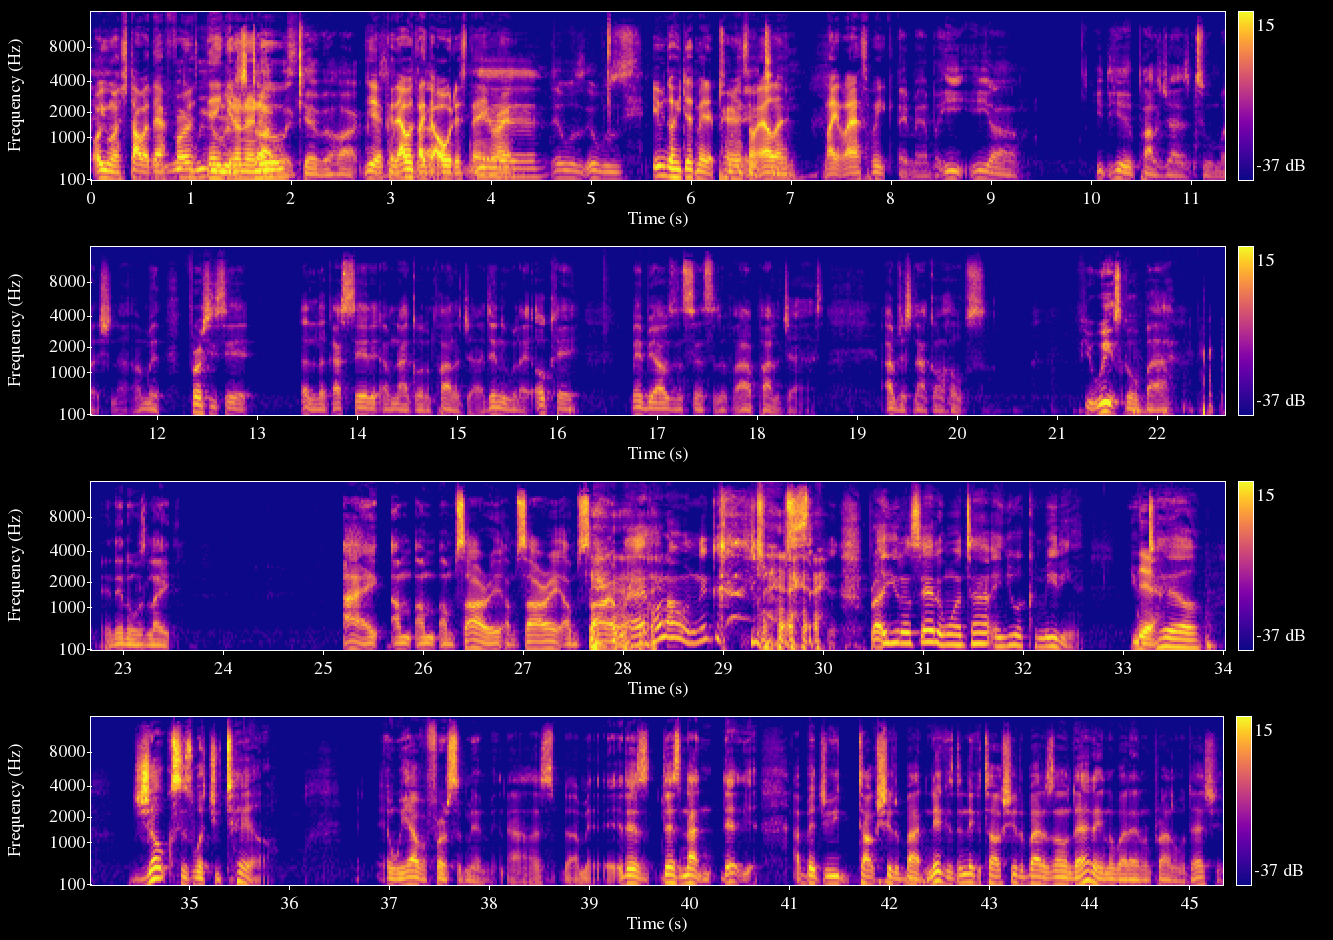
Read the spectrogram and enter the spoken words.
or you want to start with that We- first, we then get on the start news. With Kevin Hart. Yeah, 'cause that was, like, the oldest thing, right? It was. It was. Even though he just made an appearance on Ellen like last week. Hey man, but he he um he he apologizing too much now. I mean, first he said, uh, "Look, I said it. I'm not going to apologize." Then he was like, "Okay, maybe I was insensitive. I apologize. I'm just not going to host." A few weeks go by, and then it was like, "All right, I'm I'm I'm sorry. I'm sorry. I'm sorry." I'm like, hey, "Hold on, nigga, You know what I'm saying? bro. You done said it one time, and you a comedian. You Yeah. tell jokes is what you tell." and we have a First Amendment. Now, I mean, it is. There's not. There, I bet you he talk shit about niggas. The nigga talk shit about his own dad. Ain't nobody had no problem with that shit.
